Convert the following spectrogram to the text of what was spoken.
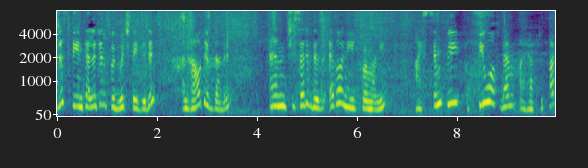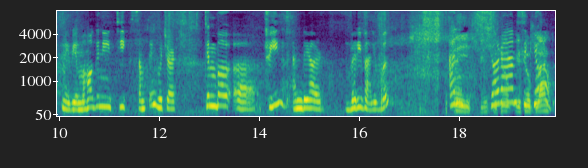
Just the intelligence with which they did it and how they've done it. And she said, if there's ever a need for money, I simply, a few of them I have to cut, maybe a mahogany, teak, something, which are timber uh, trees and they are very valuable. And if here you- I am if you plant-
